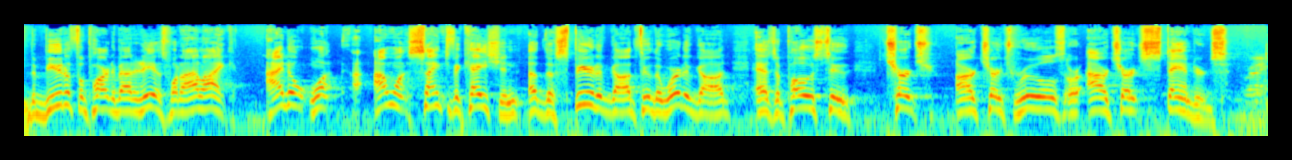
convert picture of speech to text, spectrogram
The beautiful part about it is what I like. I don't want I want sanctification of the Spirit of God through the Word of God as opposed to church our church rules or our church standards. Right.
